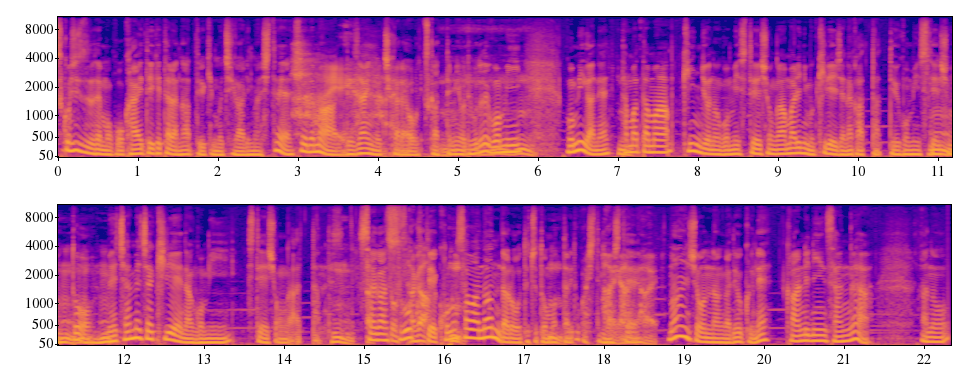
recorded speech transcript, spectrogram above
少しずつでもこう変えていけたらなっていう気持ちがありましてそれでまあはいデザインの力を使ってみようということでゴミうんゴミがねたまたま近所のゴミステーションがあまりにも綺麗じゃなかったっていうゴミステーションとめちゃめちゃ綺麗なゴミステーションがあったんです、うん。差がすごくてこの差は何だろうってちょっと思ったりとかしてましてマンションなんかでよくね管理人さんがあの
